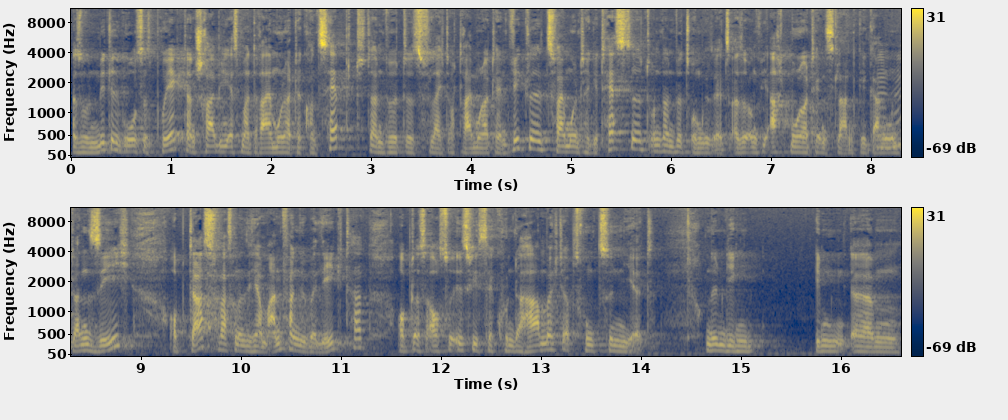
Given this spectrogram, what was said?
also ein mittelgroßes Projekt, dann schreibe ich erstmal drei Monate Konzept, dann wird es vielleicht auch drei Monate entwickelt, zwei Monate getestet und dann wird es umgesetzt. Also irgendwie acht Monate ins Land gegangen. Mhm. Und dann sehe ich, ob das, was man sich am Anfang überlegt hat, ob das auch so ist, wie es der Kunde haben möchte, ob es funktioniert. Und im, im, ähm,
